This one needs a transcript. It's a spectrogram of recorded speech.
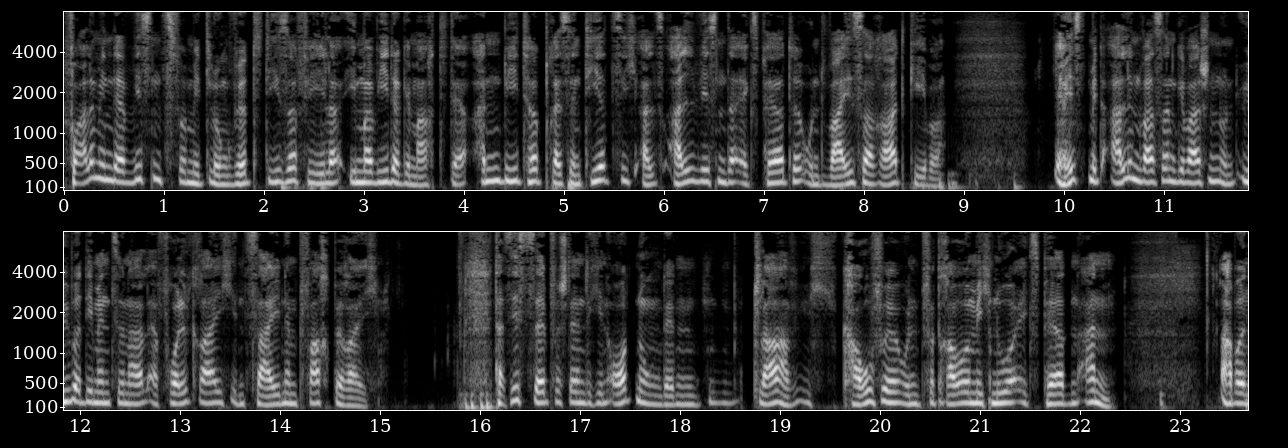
Vor allem in der Wissensvermittlung wird dieser Fehler immer wieder gemacht. Der Anbieter präsentiert sich als allwissender Experte und weiser Ratgeber. Er ist mit allen Wassern gewaschen und überdimensional erfolgreich in seinem Fachbereich. Das ist selbstverständlich in Ordnung, denn klar, ich kaufe und vertraue mich nur Experten an. Aber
